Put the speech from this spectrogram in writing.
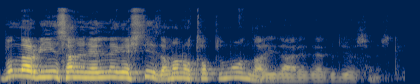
Bunlar bir insanın eline geçtiği zaman o toplumu onlar idare eder biliyorsunuz ki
